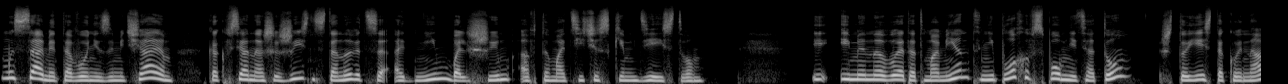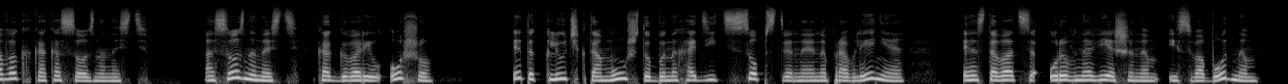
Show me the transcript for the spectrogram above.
мы сами того не замечаем, как вся наша жизнь становится одним большим автоматическим действом. И именно в этот момент неплохо вспомнить о том, что есть такой навык, как осознанность. Осознанность, как говорил Ошу, это ключ к тому, чтобы находить собственное направление и оставаться уравновешенным и свободным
